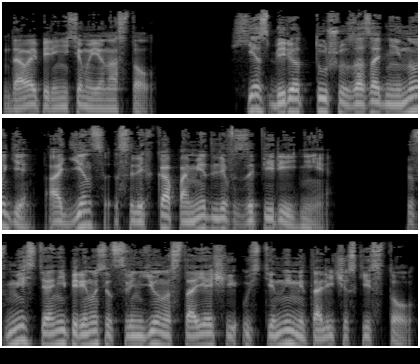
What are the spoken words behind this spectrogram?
Давай перенесем ее на стол. Хес берет тушу за задние ноги, а Генс, слегка помедлив, за передние. Вместе они переносят свинью на стоящий у стены металлический стол.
